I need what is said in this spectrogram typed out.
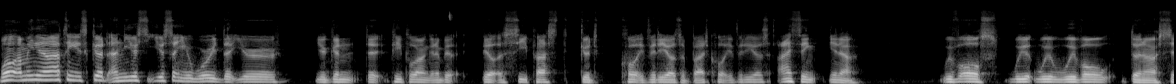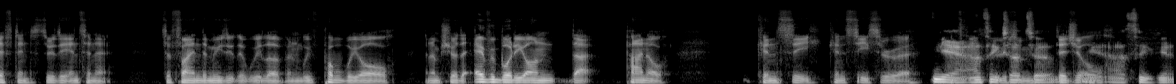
Well, I mean, you know, I think it's good, and you're you're saying you're worried that you're you're going that people aren't going to be, be able to see past good quality videos or bad quality videos. I think you know, we've all we we we've all done our sifting through the internet to find the music that we love, and we've probably all, and I'm sure that everybody on that panel can see can see through a Yeah, I think so too. digital Yeah, I think yeah.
